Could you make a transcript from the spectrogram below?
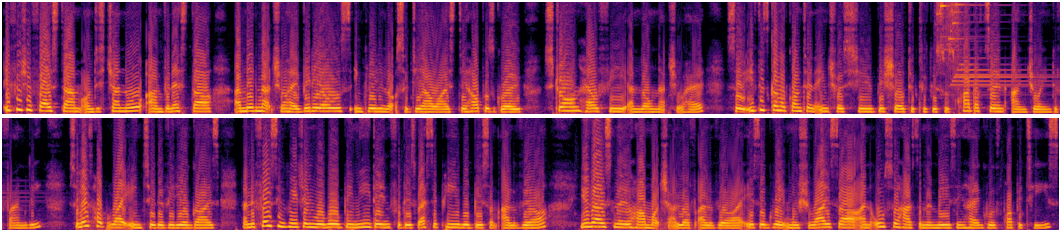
if it's your first time on this channel i'm vanessa. I make natural hair videos including lots of diys to help us grow strong healthy and long natural hair. So if this kind of content interests interests you be sure to click the subscribe button and join the family. So let's hop right into the video guys. Now the first ingredient we will be needing for this recipe will be some aloe vera. You guys know how much i love aloe vera. It's a great moisturizer and also has some amazing hair growth properties.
